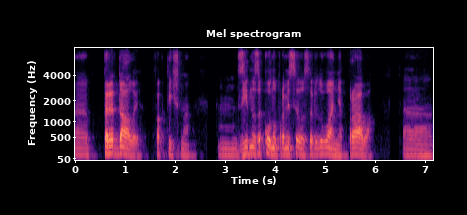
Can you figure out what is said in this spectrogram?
е, передали фактично згідно закону про місцеве самоврядування право е,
